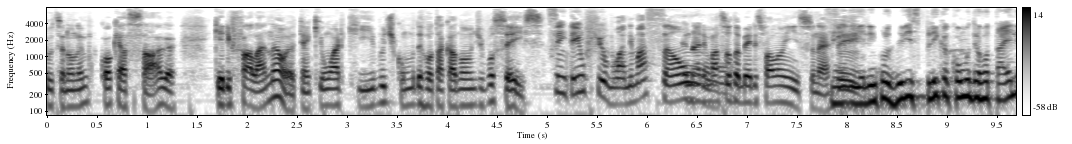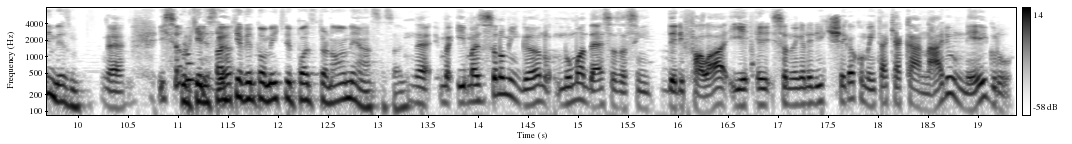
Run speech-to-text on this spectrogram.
Putz, eu não lembro qual que é a saga. Que ele fala: Não, eu tenho aqui um arquivo de como derrotar cada um de vocês. Sim, tem um filme, uma animação. E na animação também eles falam isso, né? Sim, Sim. e ele inclusive explica como derrotar ele mesmo. É. Porque ele engano... sabe que eventualmente ele pode se tornar uma ameaça, sabe? É, mas se eu não me engano, numa dessas, assim, dele falar, e se eu não me engano, ele chega a comentar que a Canário Negro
